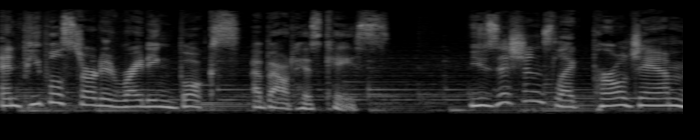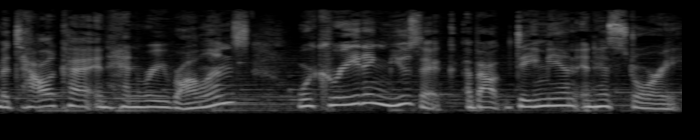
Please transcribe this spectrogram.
and people started writing books about his case. Musicians like Pearl Jam, Metallica, and Henry Rollins were creating music about Damien and his story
